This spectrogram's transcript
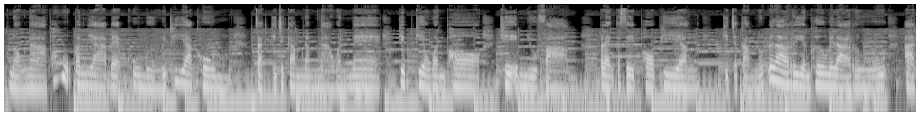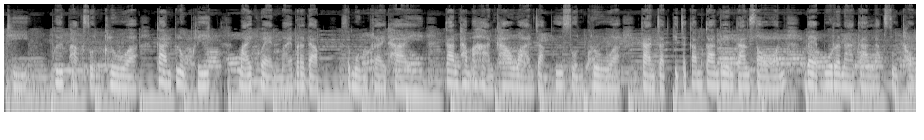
กหนองนาพหุปัญญาแบบคูเมืองวิทยาคม จัดกิจกรรมนำนาวันแม่ เก็บเกี่ยววันพ่อ KMU Farm แปลงเกษตรพอเพียง กิจกรรมลดเวลาเรียนเพิ่มเวลารู้ อาทิ พืชผักสวนครัว การปลูกพริก ไม้แขวนไม้ประดับ สมุนไพรไทย การทำอาหารข้าวหวานจากพืชสวนครัว การจัดกิจกรรมการเรียนการสอน แบบบูรณาการหลักสูตรท้อง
